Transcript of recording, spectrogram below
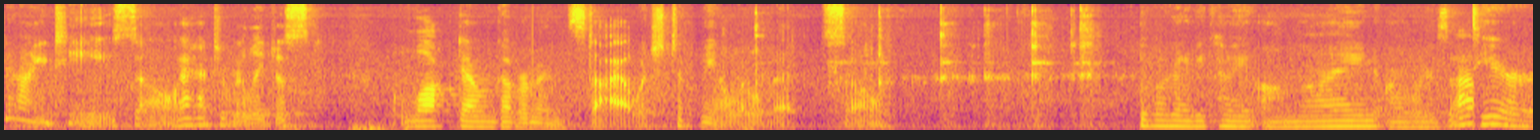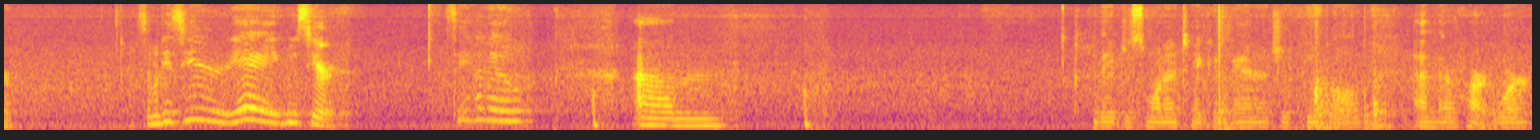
worked in IT, so I had to really just lock down government style, which took me a little bit. So people are going to be coming online, or what is that? Here, somebody's here! Yay! Who's here? Say hello. Um, they just want to take advantage of people and their hard work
